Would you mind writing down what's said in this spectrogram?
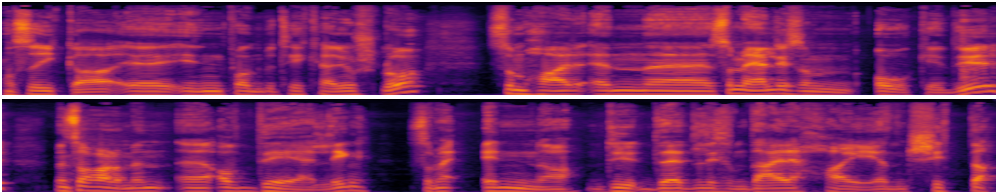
Og så gikk hun eh, inn på en butikk her i Oslo som, har en, eh, som er liksom ok dyr, men så har de en eh, avdeling som er enda dyr. Det er liksom, der er high end shit, da.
